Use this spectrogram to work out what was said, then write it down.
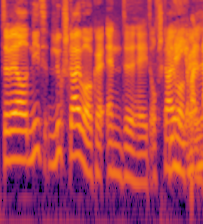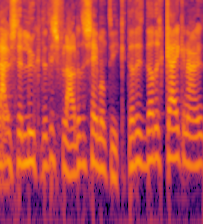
terwijl niet Luke Skywalker en de heet... of Skywalker Nee, maar luister, Luc, dat is flauw. Dat is semantiek. Dat is, dat is kijken naar,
